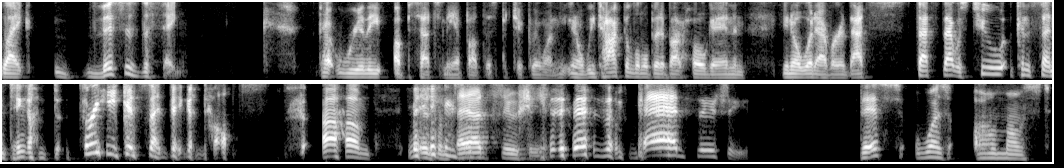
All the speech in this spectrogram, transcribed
Like, this is the thing that really upsets me about this particular one. You know, we talked a little bit about Hogan and you know whatever. That's that's that was two consenting three consenting adults. Um it's some bad sushi. it's some bad sushi. This was almost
